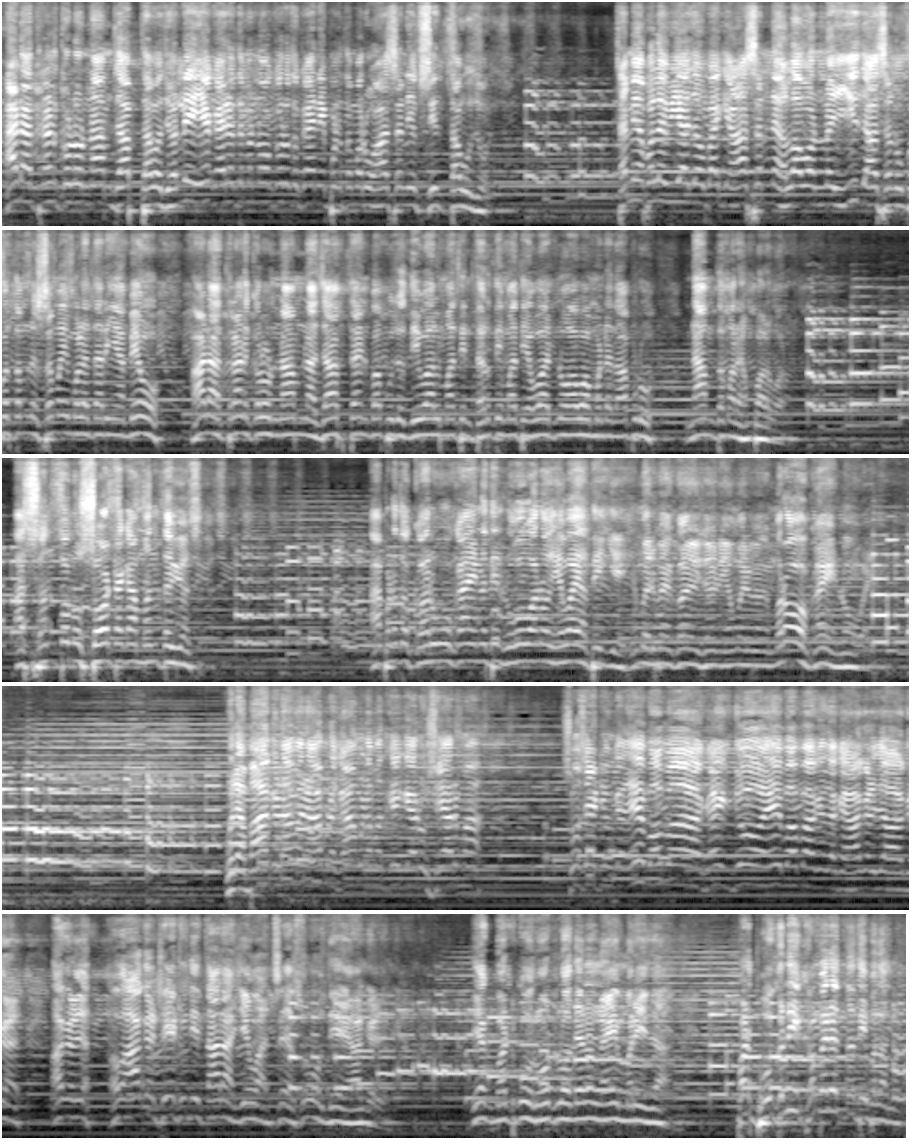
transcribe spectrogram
સાડા ત્રણ કરોડ નામ જાપ થવા જોઈએ. એટલે એક હારે તમે ન કરો તો કઈ નહીં, પણ તમારું આસન એક સિદ્ધ થવું જોઈએ. તમે ભલે વ્યા જાઓ, બાકી આસન ને હલાવવાનું નહીં એ જ આસન ઉપર તમને સમય મળે ત્યારે અહીંયા બેહો. સાડા ત્રણ કરોડ નામના જાપ થાય ને બાપુ, જો દિવાલમાંથી ને ધરતીમાંથી અવાજ ન આવવા માંડે તો આપણું નામ તમારે સંભાળવાનું. આ સંતોનું સો ટકા મંતવ્ય છે. આપણે તો કરવું કાંઈ નથી, રોવાનો એવાયા થઈ ગયા. અમર ભાઈ કઈ છે નહીં અમારી પાસે મરો, કઈ ન હોય. ઓલા માગણ આવે ને આપણે ગામડામાં કઈ ગયા શહેરમાં? સોસાયટી કે, એ બાબા, કંઈક જો, એ બાબા, કે કે, આગળ જા, આગળ આગળ જા. હવે આગળ ઠેઠ સુધી તારા જેવા છે, શું દે આગળ? એક બટકો રોટલો દે નહીં મરી જા. પણ ભૂખની ખબર જ નથી ભલા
